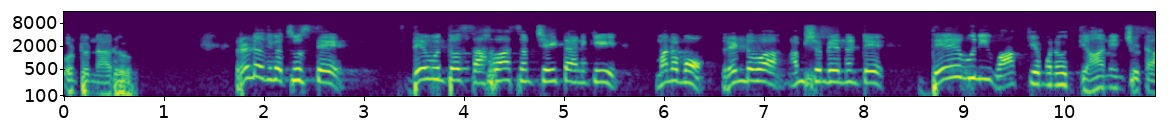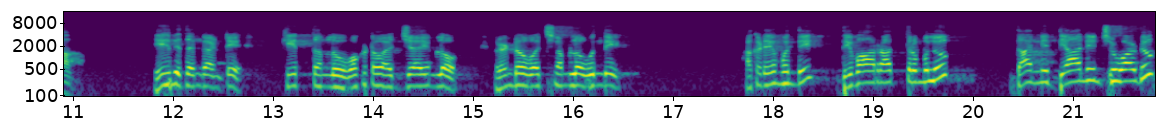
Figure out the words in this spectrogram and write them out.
ఉంటున్నారు. రెండవదిగా చూస్తే దేవునితో సహవాసం చేయటానికి మనము రెండవ అంశం ఏంటంటే దేవుని వాక్యమును ధ్యానించుట. ఏ విధంగా అంటే కీర్తనలు ఒకటో అధ్యాయంలో రెండో వచనంలో ఉంది. అక్కడేముంది? దివారాత్రములు దాన్ని ధ్యానించువాడు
